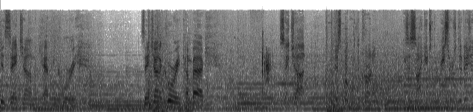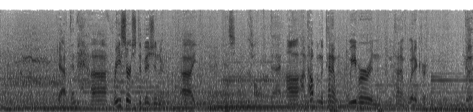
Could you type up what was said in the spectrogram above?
Deacon St. John to Captain Kouri. St. John and Kouri, come back. St. John, I've just spoken with the Colonel. He's assigned you to the research division? Captain. Uh, research division, or, uh, I guess you would call it that. Uh, I'm helping Lieutenant Weaver and Lieutenant Whitaker. Good.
